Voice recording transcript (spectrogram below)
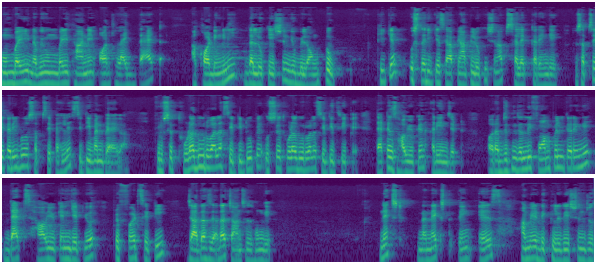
Mumbai Navi Mumbai Thane और like that accordingly the location you belong to ठीक है? उस तरीके से आप यहाँ पे लोकेशन आप सेलेक्ट करेंगे। तो सबसे करीब हो, सबसे पहले सिटी वन पे आएगा। फिर उससे थोड़ा दूर वाला सिटी टू पे, उससे थोड़ा दूर वाला सिटी थ्री पे। That is how you can arrange it और अब जितनी जल्दी फॉर्म फिल करेंगे that's how you can get your preferred city ज़्यादा से ज़्यादा चांसेस होंगे। Next the next thing is हमें डिक्लेरेशन जो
